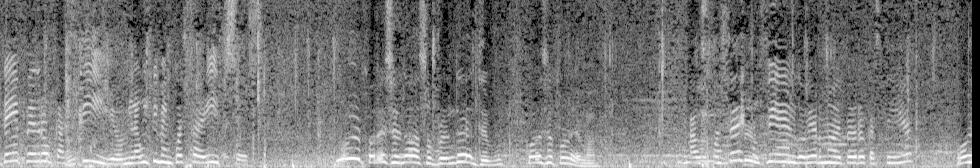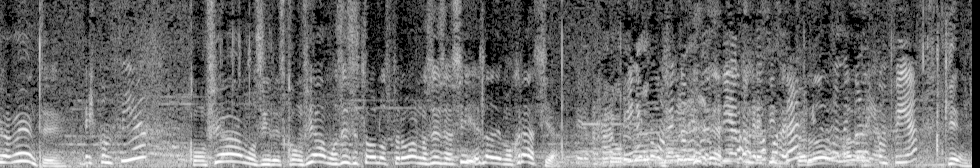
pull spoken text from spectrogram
de Pedro Castillo en la última encuesta de Ipsos. No me parece nada sorprendente. ¿Cuál es el problema? ¿Usted desconfía en el gobierno de Pedro Castillo? Obviamente. ¿Desconfía? Confiamos y desconfiamos, ese todos los peruanos es así, es la democracia. ¿En estos momentos desconfía, congresista? ¿En estos momentos desconfía? ¿Quién?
